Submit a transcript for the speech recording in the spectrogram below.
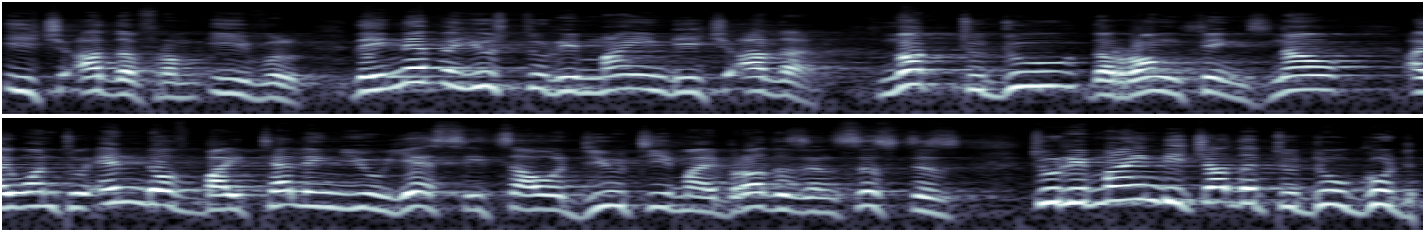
each other from evil. They never used to remind each other not to do the wrong things. Now, I want to end off by telling you, yes, it's our duty, my brothers and sisters, to remind each other to do good.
